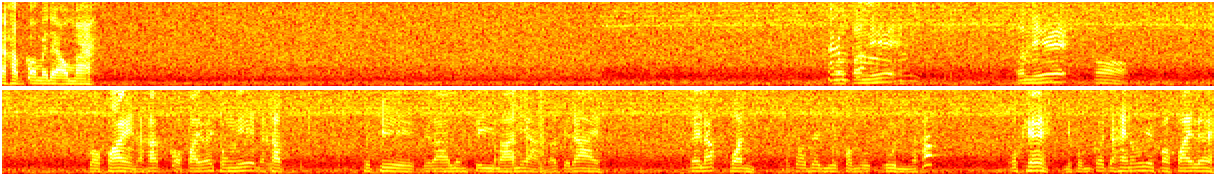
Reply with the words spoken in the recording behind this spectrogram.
นะครับ ก็ไม่ได้เอามาตอนนี้ ตอนนี้ก็ก่อไฟนะครับก่อไฟไว้ตรงนี้นะครับ เพื่อที่เวลาลมตีมาเนี่ยเราจะได้ได้รับควันแล้วก็ได้มีความอบอุ่นนะครับ โอเค เดี๋ยวผมก็จะให้น้องเยก่อไฟเลย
